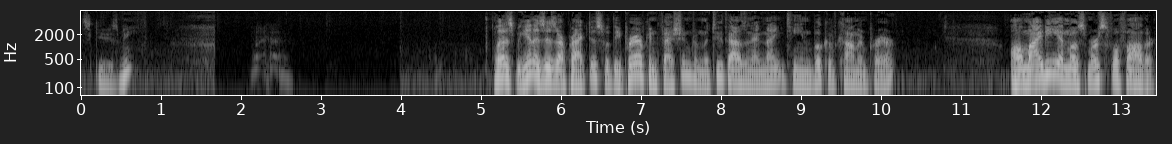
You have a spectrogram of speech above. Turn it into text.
Excuse me. Let us begin, as is our practice, with the prayer of confession from the 2019 Book of Common Prayer. Almighty and most merciful Father,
